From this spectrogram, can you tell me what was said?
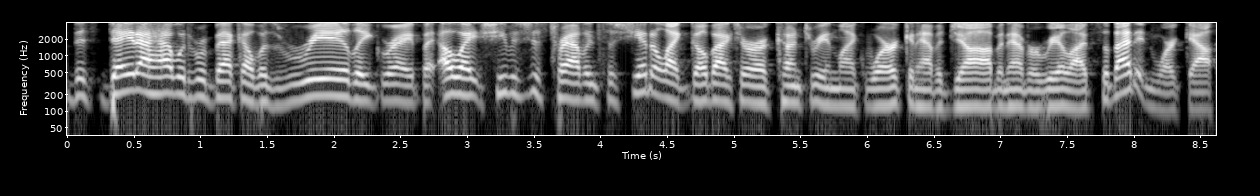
this date I had with Rebecca was really great, but oh wait, she was just traveling, so she had to like go back to her country and like work and have a job and have a real life, so that didn't work out,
